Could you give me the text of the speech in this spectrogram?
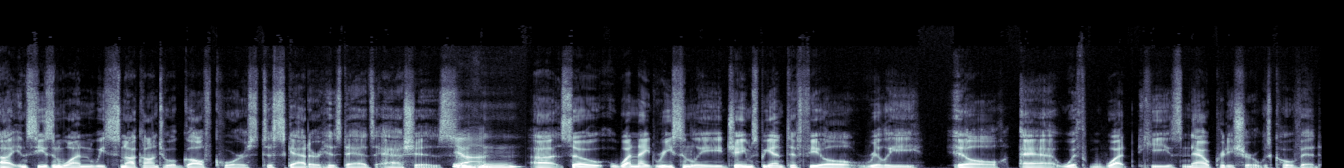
Uh, in season one, we snuck onto a golf course to scatter his dad's ashes. Yeah. Mhm. Uh, so one night recently, James began to feel really ill uh, with what he's now pretty sure was COVID.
